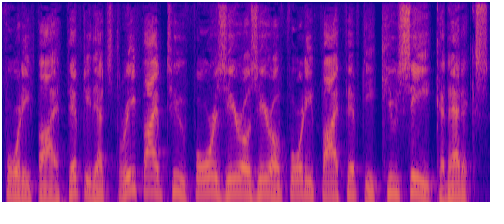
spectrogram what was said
352-400-4550. That's 352-400-4550. QC Kinetics.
